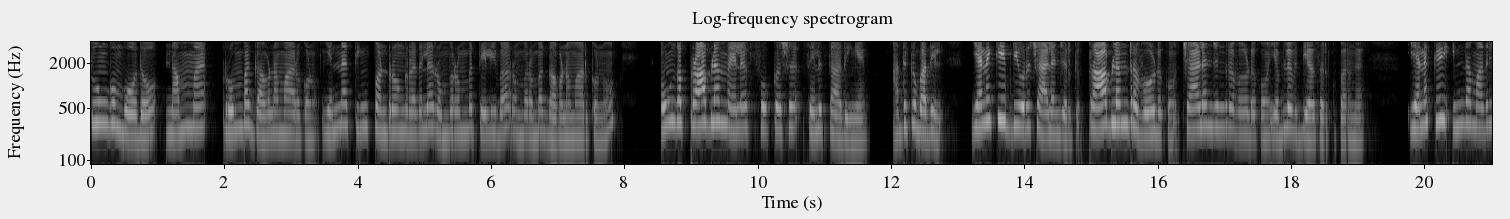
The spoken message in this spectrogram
தூங்கும் போதோ நம்ம ரொம்ப கவனமாக இருக்கணும். என்ன திங்க் பண்ணுறோங்கிறதுல ரொம்ப ரொம்ப தெளிவாக ரொம்ப ரொம்ப கவனமாக இருக்கணும். உங்கள் ப்ராப்ளம் மேலே ஃபோக்கஸை செலுத்தாதீங்க. அதுக்கு பதில் எனக்கு இப்படி ஒரு சேலஞ்ச் இருக்குது ப்ராப்ளம்ன்ற வேர்டுக்கும் சேலஞ்சுங்கிற வேர்டுக்கும் எவ்வளோ வித்தியாசம் இருக்குது பாருங்கள் எனக்கு இந்த மாதிரி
